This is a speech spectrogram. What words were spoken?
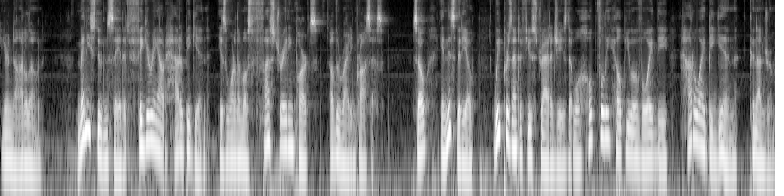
you're not alone. Many students say that figuring out how to begin is one of the most frustrating parts of the writing process. So, in this video, we present a few strategies that will hopefully help you avoid the how do I begin conundrum.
